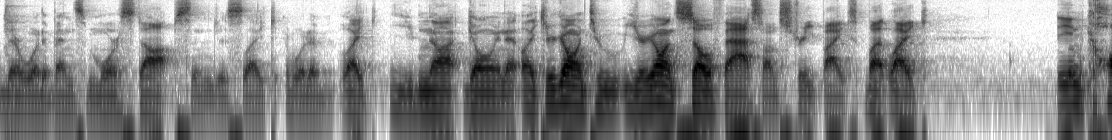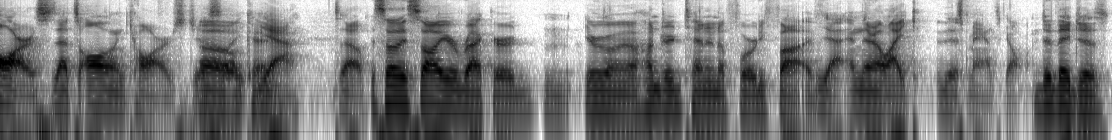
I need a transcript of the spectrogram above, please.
there would have been some more stops and just like it would have like you're not going at like you're going to you're going so fast on street bikes, but like in cars, that's all in cars. Just Oh, like okay. yeah, so So they saw your record. You were going 110 and a 45. Mm. yeah, and they're like, this man's going. Did they just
